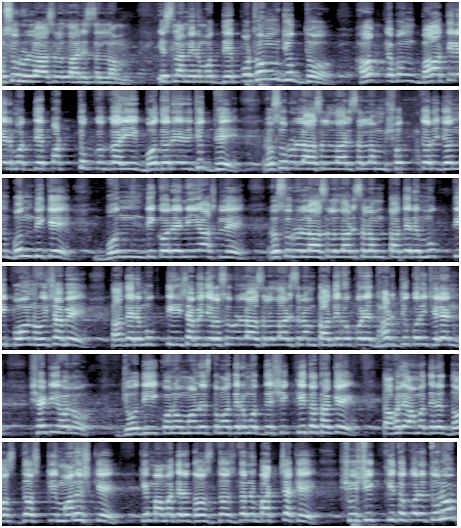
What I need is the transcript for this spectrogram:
রসুল্লাহ সাল্লাহ আলি সাল্লাম ইসলামের মধ্যে প্রথম যুদ্ধ, হক এবং বাতিলের মধ্যে পার্থক্যকারী বদরের যুদ্ধে রসুল্লাহ সাল্লাহ আলি সাল্লাম সত্তর জন বন্দিকে বন্দি করে নিয়ে আসলে। রসুল্লাহ সাল্লাহ আলি সাল্লাম তাদের মুক্তিপণ হিসাবে, তাদের মুক্তি হিসাবে যে রসুল্লাহ সাল্লাহ আলি সাল্লাম তাদের উপরে ধার্য করেছিলেন, সেটি হলো, যদি কোনো মানুষ তোমাদের মধ্যে শিক্ষিত থাকে, তাহলে আমাদের দশ দশটি মানুষকে কিংবা আমাদের দশ দশ জন বাচ্চাকে সুশিক্ষিত করে তুলুক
